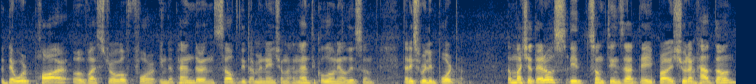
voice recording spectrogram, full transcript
They were part of a struggle for independence, self determination, and anti colonialism that is really important. The Macheteros did some things that they probably shouldn't have done,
